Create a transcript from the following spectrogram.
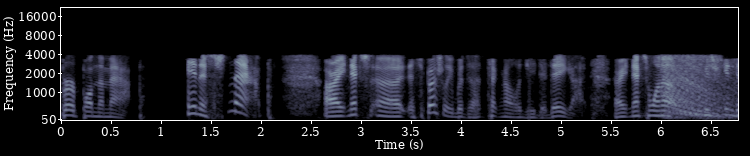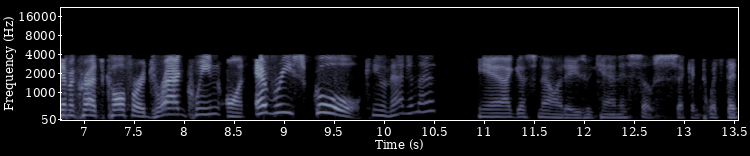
burp on the map in a snap. All right, next, uh, especially with the technology they got. All right, next one up. Michigan Democrats call for a drag queen on every school. Can you imagine that? Yeah, I guess nowadays we can. It's so sick and twisted.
